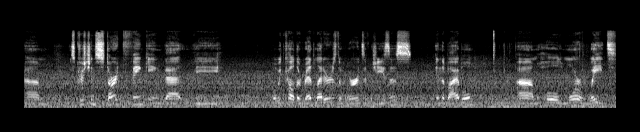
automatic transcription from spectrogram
Um, is Christians start thinking that the what we'd call the red letters, the words of Jesus in the Bible, um, hold more weight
